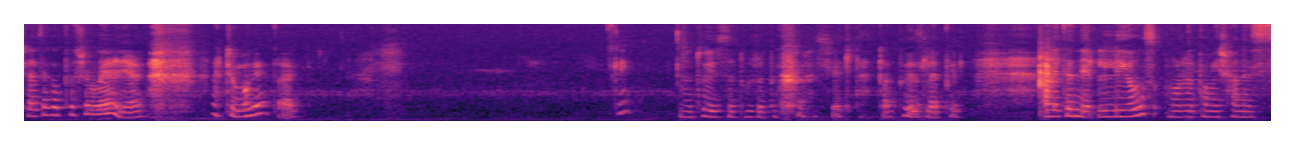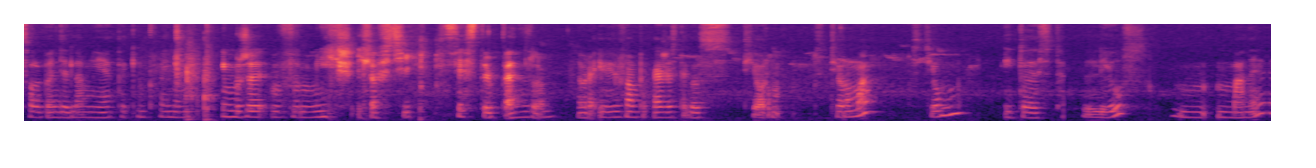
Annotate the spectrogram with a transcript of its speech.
Czy ja tego potrzebuję? Nie. A czy mogę? Tak. Okej. No tu jest za dużo tego rozświetlacza, tu jest lepiej. Ale ten Lius, może pomieszany z sol, będzie dla mnie takim fajnym. I może w mniejszej ilości jest tym pędzlem. Dobra, i już Wam pokażę z tego Stiorm, Stiorma. Stiorm. I to jest Lius, M- Many,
